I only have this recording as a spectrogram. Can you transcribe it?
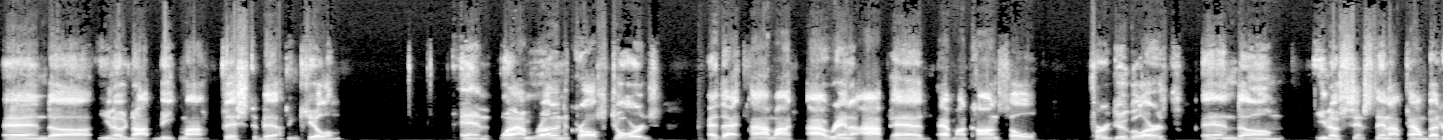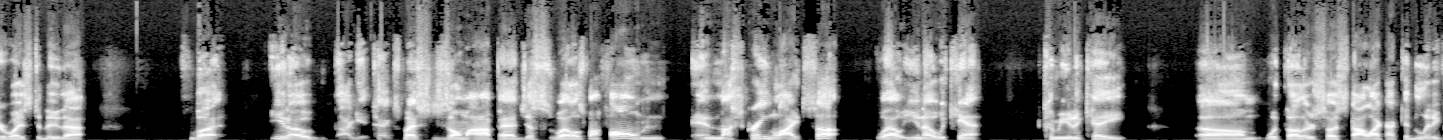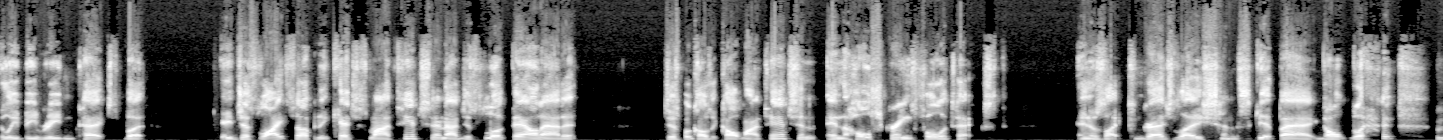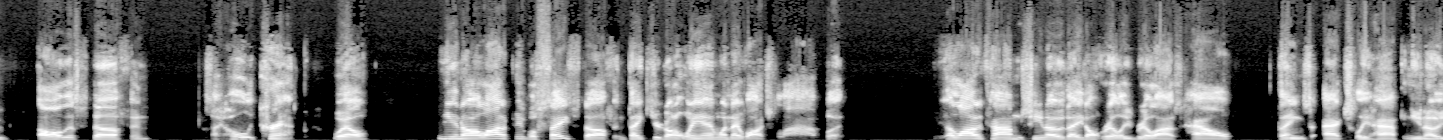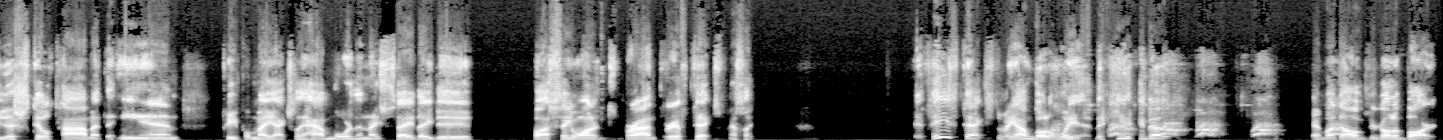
and, uh, you know, not beat my fish to death and kill them. And when I'm running across George, at that time, I, I ran an iPad at my console for Google Earth. And um, you know, since then I've found better ways to do that. But, you know, I get text messages on my iPad just as well as my phone and, and my screen lights up. Well, you know, we can't communicate um, with others, so it's not like I could legally be reading text, but it just lights up and it catches my attention. And I just look down at it just because it caught my attention, and the whole screen's full of text and it was like, congratulations, get back, don't all this stuff. And it's like, holy crap. Well, you know, a lot of people say stuff and think you're going to win when they watch live, but a lot of times, you know, they don't really realize how things actually happen. You know, there's still time at the end. People may actually have more than they say they do. Well, I seen one Bryan Thrift text. I was like, if he's texting me, I'm going to win, you know? And my dogs are going to bark.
